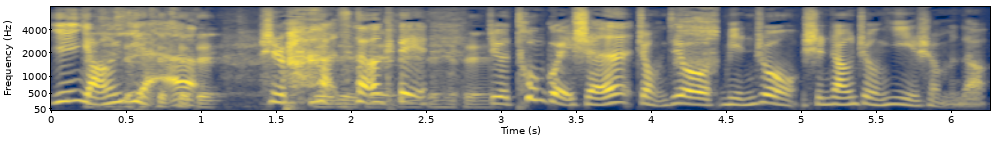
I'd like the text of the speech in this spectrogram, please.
阴阳眼，是吧？咱们可以这个通鬼神拯救民众、伸张正义什么的。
